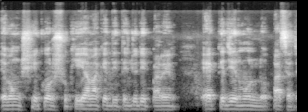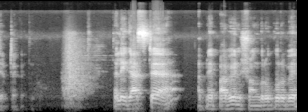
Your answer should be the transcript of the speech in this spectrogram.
এবং শিকড় শুকিয়ে আমাকে দিতে যদি পারেন, এক কেজির মূল্য পাঁচ হাজার টাকা দেব। তাহলে গাছটা আপনি পাবেন, সংগ্রহ করবেন,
